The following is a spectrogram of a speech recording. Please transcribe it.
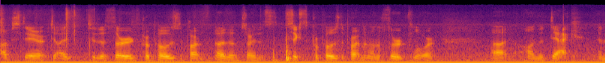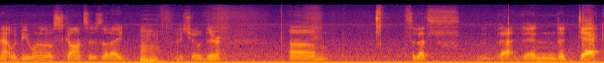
upstairs to, uh, to the third proposed apartment, uh, the, sorry, the sixth proposed apartment on the third floor, uh, on the deck, and that would be one of those sconces that I, I showed there. Um, so that's, that, then the deck,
